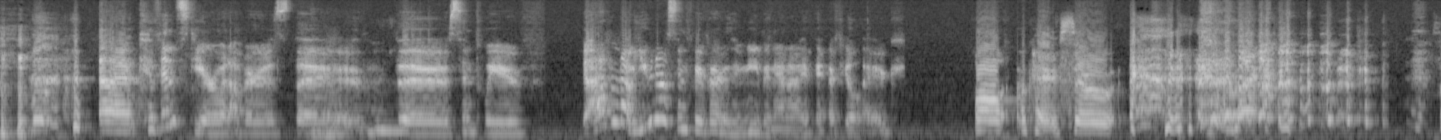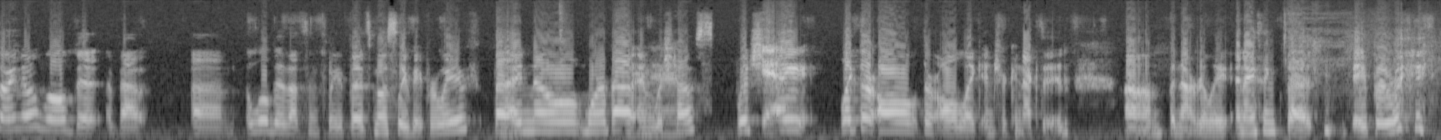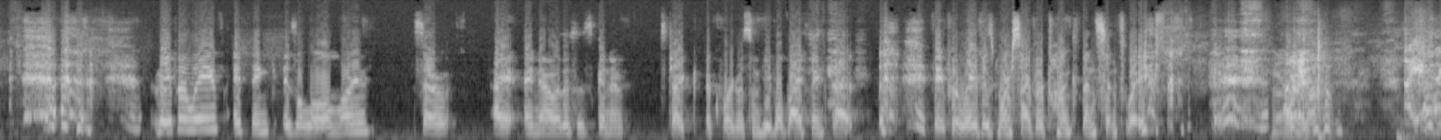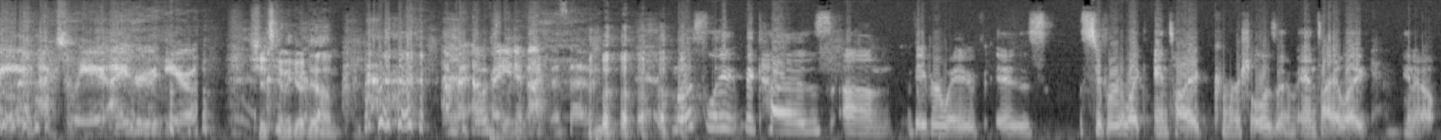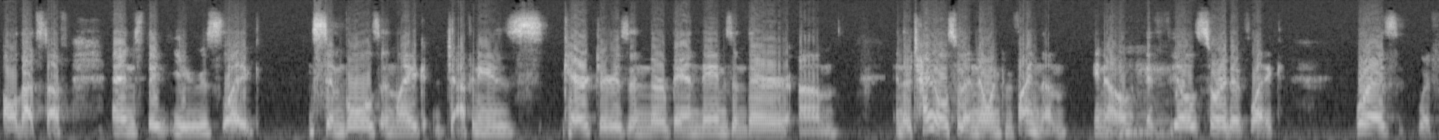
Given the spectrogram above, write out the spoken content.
uh, Kavinsky or whatever is the Mm-hmm. the synthwave. I don't know. You know synthwave better than me, Banana. I think I feel like. Well, okay, so so I know a little bit about um, a little bit about synthwave, but it's mostly vaporwave that I know more about, and Witch House, which Yeah. I like. They're all they're all like interconnected, um, but not really. And I think that vaporwave, vaporwave, I think is a little more. So I I know this is gonna strike a chord with some people, but I think that vaporwave is more cyberpunk than synthwave. All right, Um, I agree. Actually, I agree with you. shit's gonna go down. I'm, re- I'm ready to back this up. mostly because um, vaporwave is super like anti-commercialism anti like Yeah. you know all that stuff and they use like symbols and like japanese characters in their band names and their um and their titles so that no one can find them you know Mhm. it feels sort of like whereas with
